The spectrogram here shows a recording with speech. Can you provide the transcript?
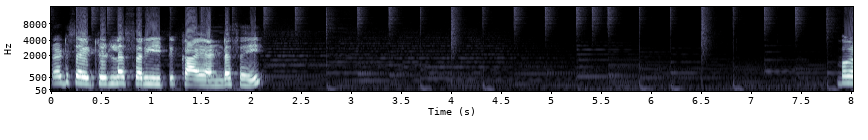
ಎರಡು ಸೈಡ್ ಇಡ್ಲ ಸರಿ ಇಟ್ಟು ಕಾಯ ಅಂಡ ಸೈ ಬೊಕ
